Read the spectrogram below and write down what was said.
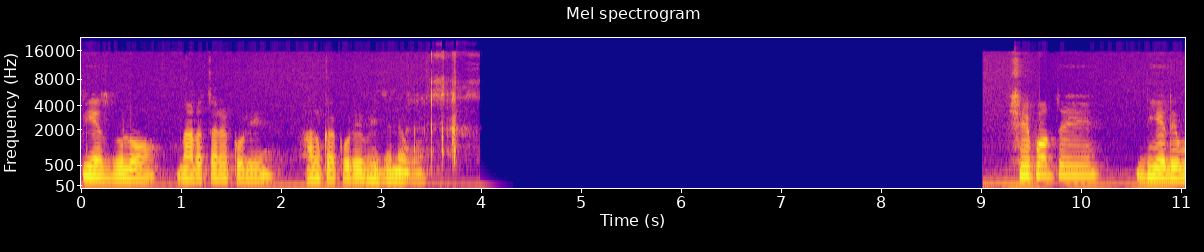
পেঁয়াজগুলো নাড়াচাড়া করে হালকা করে ভেজে নেব। সে পর্যায়ে দিয়ে দেব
